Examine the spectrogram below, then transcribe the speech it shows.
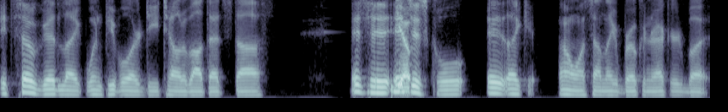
it's so good. Like when people are detailed about that stuff, it's it's Yep. just cool. It like I don't want to sound like a broken record, but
